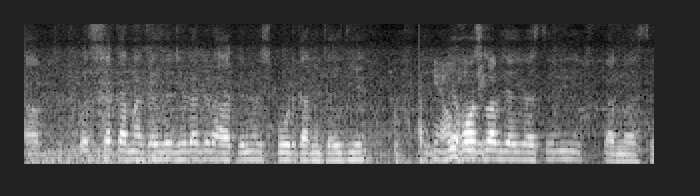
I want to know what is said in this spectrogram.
ਆਪ ਕੋਸ਼ਿਸ਼ ਕਰਨਾ ਚਾਹੀਦਾ ਜਿਹੜਾ ਜਿਹੜਾ ਆ ਕੇ ਇਹਨੂੰ ਸਪੋਰਟ ਕਰਨੀ ਚਾਹੀਦੀ ਹੈ। ਇਹ ਹੌਸਲਾ ਅਫਜ਼ਾਈ ਵਾਸਤੇ ਵੀ ਕਰਨ ਵਾਸਤੇ।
